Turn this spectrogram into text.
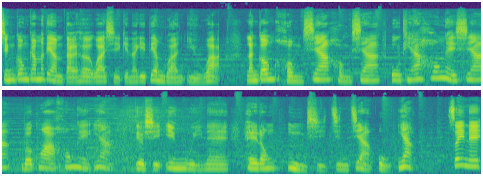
成功干么店，大家好，我是今仔日店员尤啊。人讲风声风声，有听风的声，无看风的影，就是因为呢，迄拢毋是真正有影。所以呢，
